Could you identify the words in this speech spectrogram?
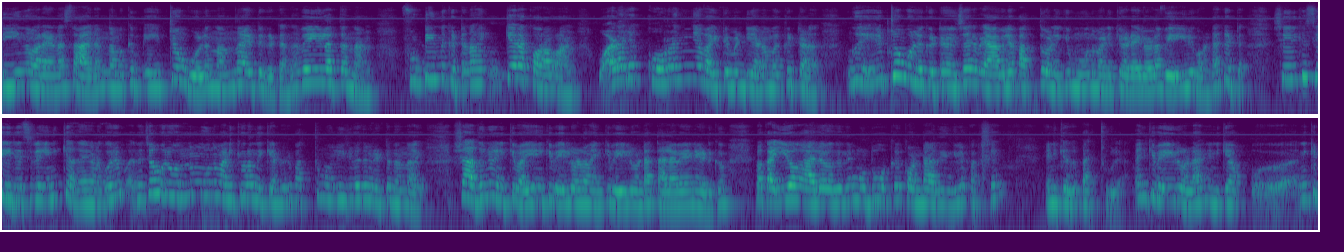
ഡി എന്ന് പറയുന്ന സാധനം നമുക്ക് ഏറ്റവും കൂടുതൽ നന്നായിട്ട് കിട്ടുന്നത് വെയിലത്തുനിന്നാണ് ഫുഡിൽ നിന്ന് കിട്ടണ ഭയങ്കര കുറവാണ്. വളരെ കുറഞ്ഞ വൈറ്റമിൻ ഡി ആണ് നമുക്ക് കിട്ടണത്. നമുക്ക് ഏറ്റവും കൂടുതൽ കിട്ടുന്നത് വെച്ചാൽ രാവിലെ പത്ത് മണിക്ക് മൂന്ന് മണിക്കും ഇടയിലുള്ള വെയിൽ കൊണ്ടാണ് കിട്ടുക. പക്ഷെ എനിക്ക് സീരിയസ്ലി എനിക്ക് അതേ കണക്ക്. ഒരു എന്ന് വെച്ചാൽ ഒരു ഒന്ന് മൂന്ന് മണിക്കൂർ നിൽക്കേണ്ട. ഒരു പത്ത് മുതൽ ഇരുപത് മിനിറ്റ് നന്നായി പക്ഷെ അതിനും എനിക്ക് വയ്യ. എനിക്ക് വെയിലുള്ള എനിക്ക് വെയിൽ കൊണ്ടാൽ തലവേദന എടുക്കും. ഇപ്പോൾ കയ്യോ കാലോ ഒക്കെ മുതുവൊക്കെ കൊണ്ടാതെങ്കിലും പക്ഷേ എനിക്കത് പറ്റൂല. എനിക്ക് വെയിൽ കൊള്ളാൻ എനിക്ക് എനിക്ക്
